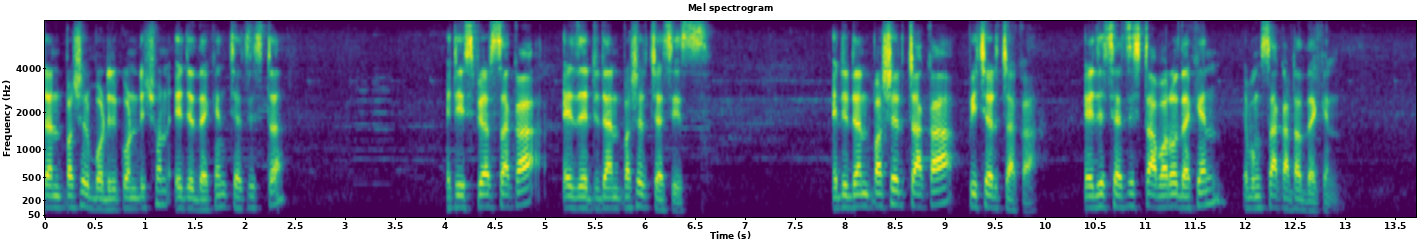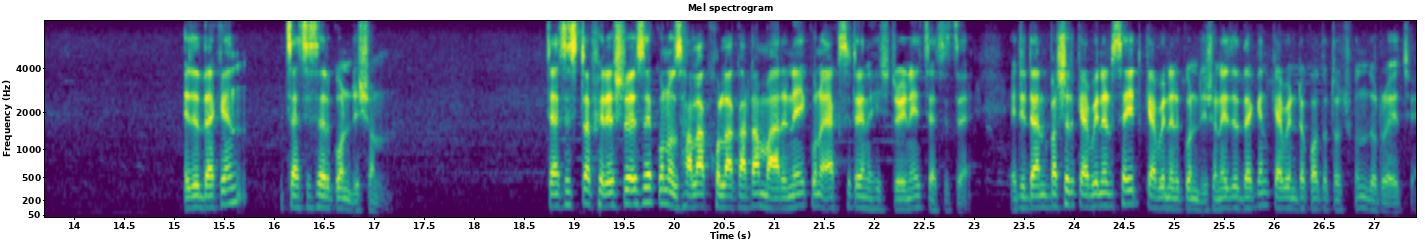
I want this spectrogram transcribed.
ডান পাশের বডির কন্ডিশন এই যে দেখেন চ্যাসিসটা এটি স্পেয়ার চাকা, এই যে এটি ডান পাশের চ্যাসিস এটি ডান পাশের চাকা, পিছের চাকা। এই যে চ্যাসিসটা আবারও দেখেন এবং চাকাটা দেখেন। এই যে দেখেন চ্যাসিসের কন্ডিশন চ্যাসিসটা ফ্রেশ রয়েছে, কোনো ঝালা খোলা কাটা মারে নেই, কোনো অ্যাক্সিডেন্ট হিস্ট্রি নেই চ্যাসিসে এটি ডান পাশের ক্যাবিনের সাইড ক্যাবিনের কন্ডিশন এই যে দেখেন ক্যাবিনটা কতটা সুন্দর রয়েছে।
